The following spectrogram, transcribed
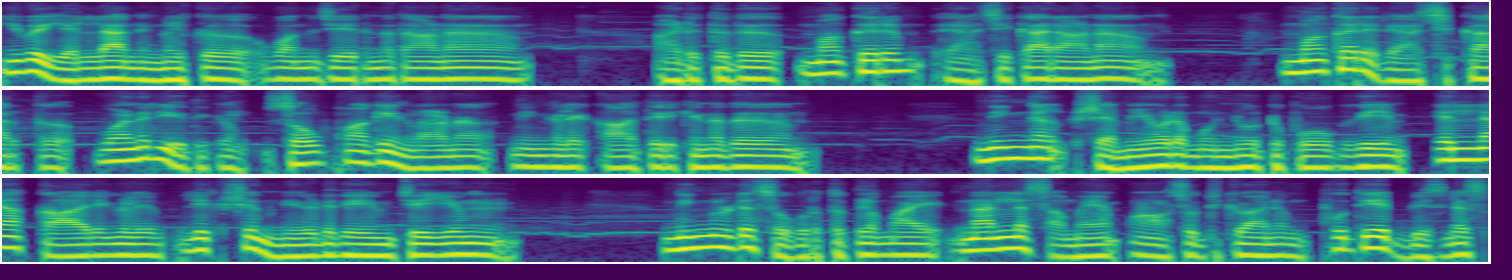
ഇവയെല്ലാം നിങ്ങൾക്ക് വന്നു ചേരുന്നതാണ്. അടുത്തത് മകരം രാശിക്കാരാണ്. മകര രാശിക്കാർക്ക് വളരെയധികം സൗഭാഗ്യങ്ങളാണ് നിങ്ങളെ കാത്തിരിക്കുന്നത്. നിങ്ങൾ ക്ഷമയോടെ മുന്നോട്ട് പോകുകയും എല്ലാ കാര്യങ്ങളിലും ലക്ഷ്യം നേടുകയും ചെയ്യും. നിങ്ങളുടെ സുഹൃത്തുക്കളുമായി നല്ല സമയം ആസ്വദിക്കുവാനും പുതിയ ബിസിനസ്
